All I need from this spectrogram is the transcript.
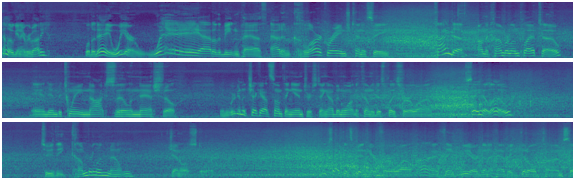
Hello again, everybody. Well, today we are way out of the beaten path out in Clarkrange, Tennessee, kind of on the Cumberland Plateau and in between Knoxville and Nashville. And we're going to check out something interesting. I've been wanting to come to this place for a while. Say hello to the Cumberland Mountain General Store. Looks like it's been here for a while. I think we are going to have a good old time. So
